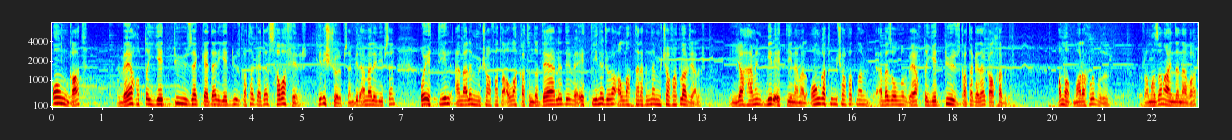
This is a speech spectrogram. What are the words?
10 qat və yaxud da 700-ə qədər, 700 qata qədər savab verir. Bir iş görübsən, bir əməl eləyibsən, O etdiyin əməlin mükafatı Allah qatında dəyərlidir və etdiyinə görə Allah tərəfindən mükafatlar gəlir. Ya həmin bir etdiyin əməl 10 qat mükafatla əvəz olunur və yaxud da 700 qata qədər qalxa bilir. Amma maraqlı budur. Ramazan ayında nə var?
